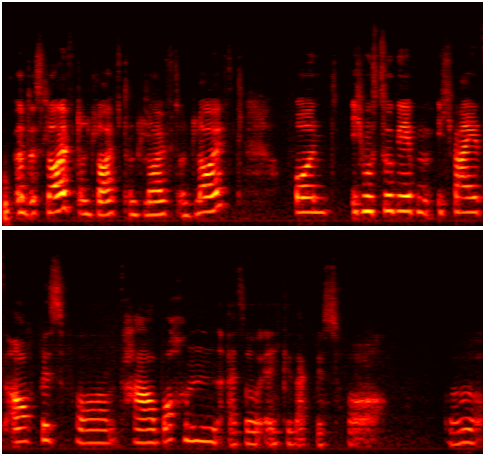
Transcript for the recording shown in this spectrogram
und es läuft und läuft und läuft und läuft. Und ich muss zugeben, ich war jetzt auch bis vor ein paar Wochen, also ehrlich gesagt bis vor, oh,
